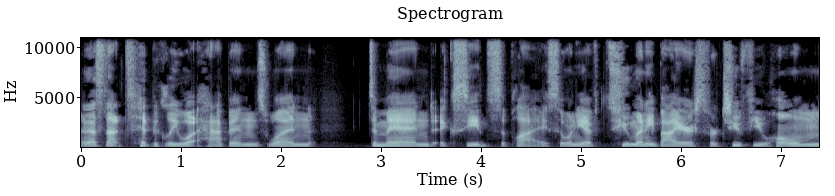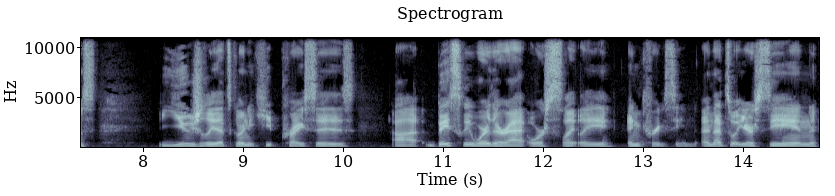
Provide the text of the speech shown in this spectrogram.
and that's not typically what happens when demand exceeds supply. So when you have too many buyers for too few homes, usually that's going to keep prices uh, basically where they're at or slightly increasing. And that's what you're seeing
